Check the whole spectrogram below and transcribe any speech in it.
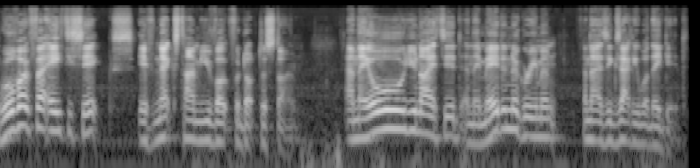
we'll vote for 86 if next time you vote for Dr. Stone. And they all united and they made an agreement, and that is exactly what they did.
